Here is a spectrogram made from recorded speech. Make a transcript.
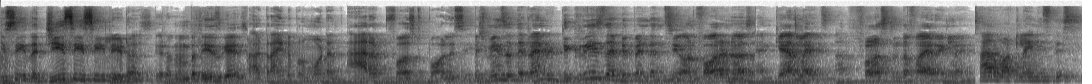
You see, the GCC leaders, you remember these guys, are trying to promote an Arab first policy, which means that they're trying to decrease their dependency on foreigners, and Keralites are first in the firing line. Sir, what line is this?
